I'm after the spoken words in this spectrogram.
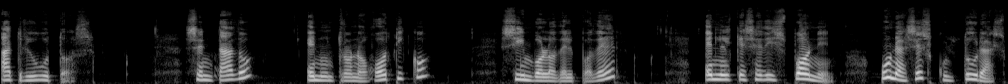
atributos, sentado en un trono gótico, símbolo del poder, en el que se disponen unas esculturas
